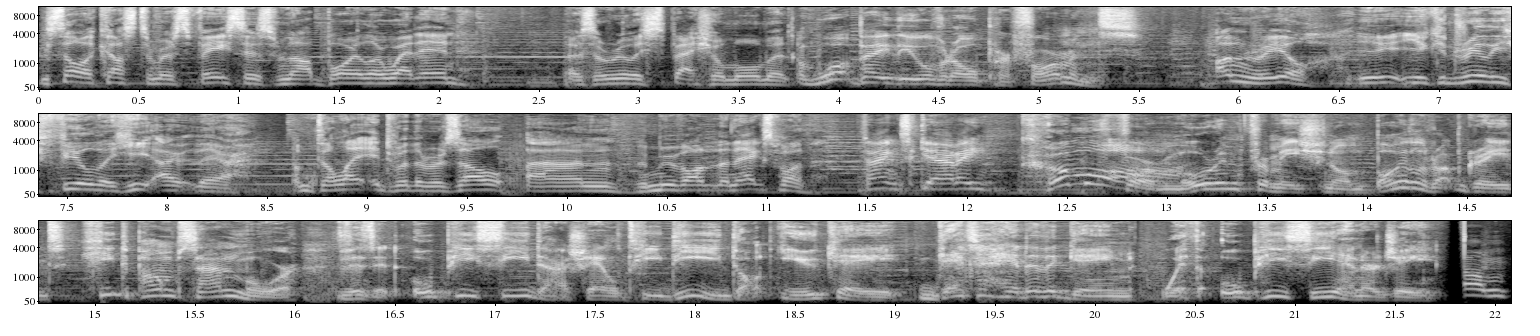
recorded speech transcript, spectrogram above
You saw the customers' faces when that boiler went in. It was a really special moment. And what about the overall performance? Unreal. You, you could really feel the heat out there. I'm delighted with the result, and we move on to the next one. Thanks, Gary. Come on! For more information on boiler upgrades, heat pumps, and more, visit opc ltd.uk. Get ahead of the game with OPC Energy. Um,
